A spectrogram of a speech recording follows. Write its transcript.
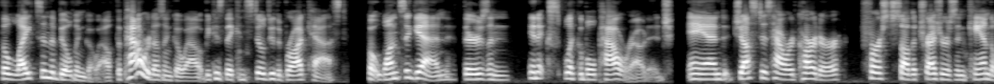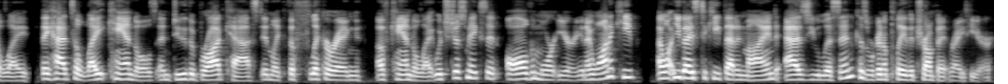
the lights in the building go out. The power doesn't go out because they can still do the broadcast. But once again, there's an inexplicable power outage. And just as Howard Carter first saw the treasures in candlelight, they had to light candles and do the broadcast in like the flickering of candlelight, which just makes it all the more eerie. And I want to keep I want you guys to keep that in mind as you listen because we're going to play the trumpet right here.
